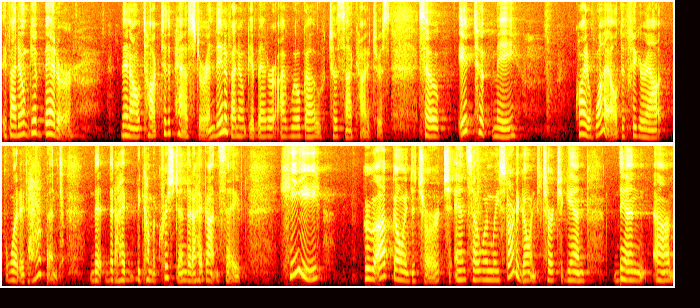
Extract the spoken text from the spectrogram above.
if I don't get better, then I'll talk to the pastor, and then if I don't get better, I will go to a psychiatrist. So it took me quite a while to figure out what had happened, that, that I had become a Christian, that I had gotten saved. He grew up going to church, and so when we started going to church again, then um,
